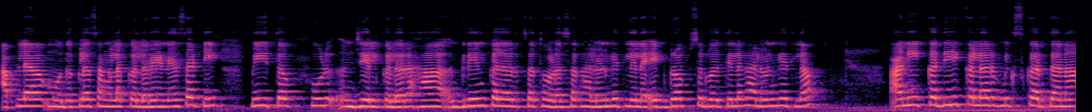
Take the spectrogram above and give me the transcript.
आपल्या मोदकला चांगला कलर येण्यासाठी मी इथं फूड जेल कलर हा ग्रीन कलरचा थोडासा घालून घेतलेला आहे. एक ड्रॉप सुरुवातीला घालून घेतला. आणि कधीही कलर मिक्स करताना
